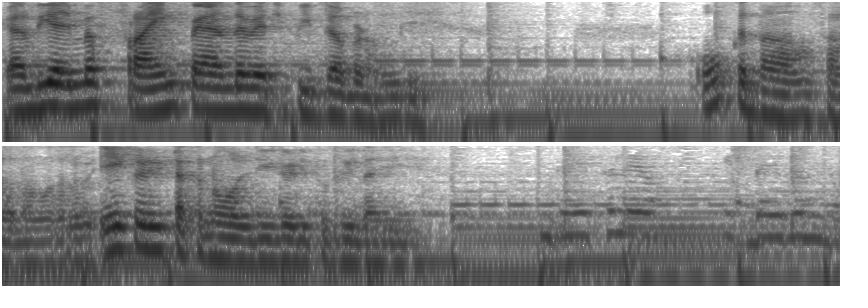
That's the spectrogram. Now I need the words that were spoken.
ਕਹਿੰਦੀ ਅੱਜ ਮੈਂ ਫਰਾਈਂਗ ਪੈਨ ਦੇ ਵਿੱਚ ਪੀਜ਼ਾ ਬਣਾਉਂਗੀ। ਉਹ ਕਿਦਾਂ ਹੋ ਸਕਦਾ ਮਤਲਬ? ਇਹ ਕਿਹੜੀ ਟੈਕਨੋਲੋਜੀ ਜਿਹੜੀ ਤੁਸੀਂ ਲਾਈ ਹੈ? ਦੇਖ ਲਿਓ ਇਦਾਂ ਹੀ ਬੰਦਾ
